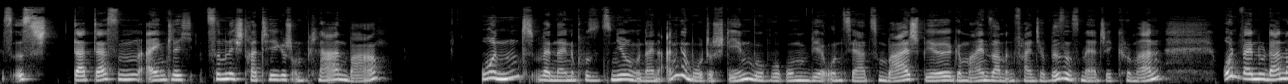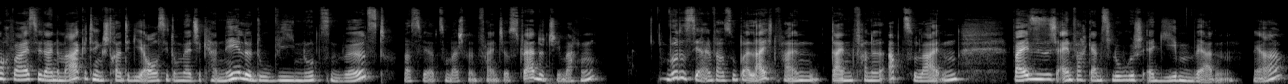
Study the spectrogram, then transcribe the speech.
Es ist stattdessen eigentlich ziemlich strategisch und planbar. Und wenn deine Positionierung und deine Angebote stehen, worum wir uns ja zum Beispiel gemeinsam in Find Your Business Magic kümmern, und wenn du dann noch weißt, wie deine Marketingstrategie aussieht und welche Kanäle du wie nutzen willst, was wir zum Beispiel in Find Your Strategy machen, würde es dir einfach super leicht fallen, deinen Funnel abzuleiten, weil sie sich einfach ganz logisch ergeben werden. Ja,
